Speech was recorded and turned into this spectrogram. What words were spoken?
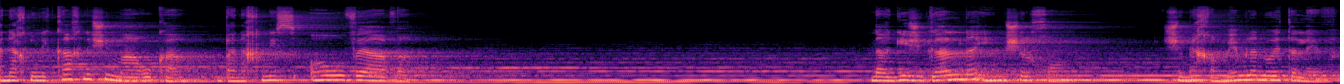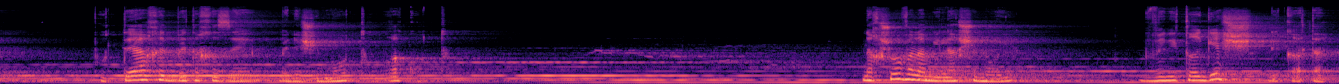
אנחנו ניקח נשימה ארוכה בה נכניס אור ואהבה. נרגיש גל נעים של חום, שמחמם לנו את הלב, פותח את בית החזה בנשימות רכות. נחשוב על המילה שינוי ונתרגש לקראתה.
